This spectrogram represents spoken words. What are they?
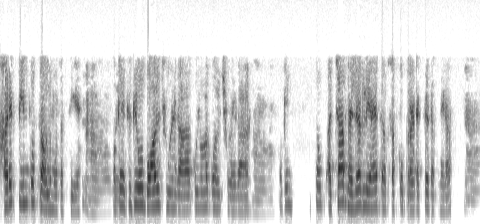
हर एक टीम को प्रॉब्लम हो सकती है। ओके हाँ ओके वही, क्योंकि वो बॉल छुएगा कोई और बॉल छुएगा। हाँ। ओके तो अच्छा मेजर लिया है तब सबको प्रोटेक्टेड रखने का। हाँ।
